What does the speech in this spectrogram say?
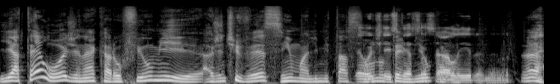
e até hoje, né, cara, o filme, a gente vê sim uma é limitação hoje no esquece T-1000, essa cara. chaleira, né?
